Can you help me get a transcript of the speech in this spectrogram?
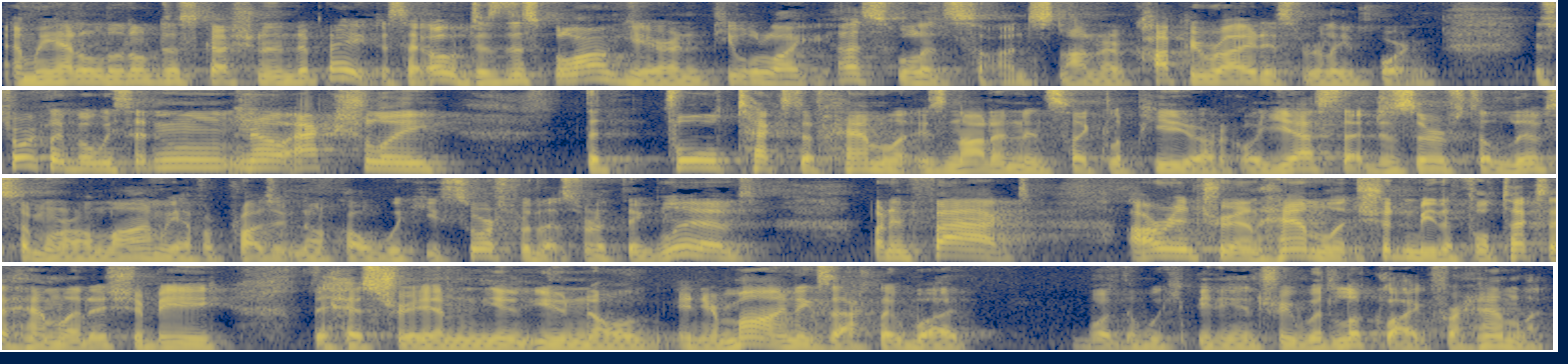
And we had a little discussion and debate to say, oh, does this belong here? And people were like, yes, well, it's, it's not under copyright. It's really important historically. But we said, mm, no, actually, the full text of Hamlet is not an encyclopedia article. Yes, that deserves to live somewhere online. We have a project now called Wikisource where that sort of thing lives. But in fact, our entry on Hamlet shouldn't be the full text of Hamlet. It should be the history, and you, you know in your mind exactly what, what the Wikipedia entry would look like for Hamlet.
